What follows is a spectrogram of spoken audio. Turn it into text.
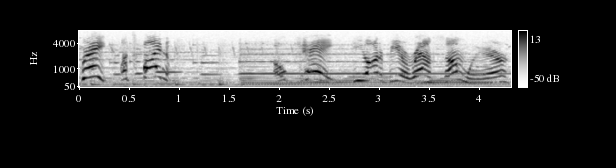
Great. Let's find him. Okay. He ought to be around somewhere.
